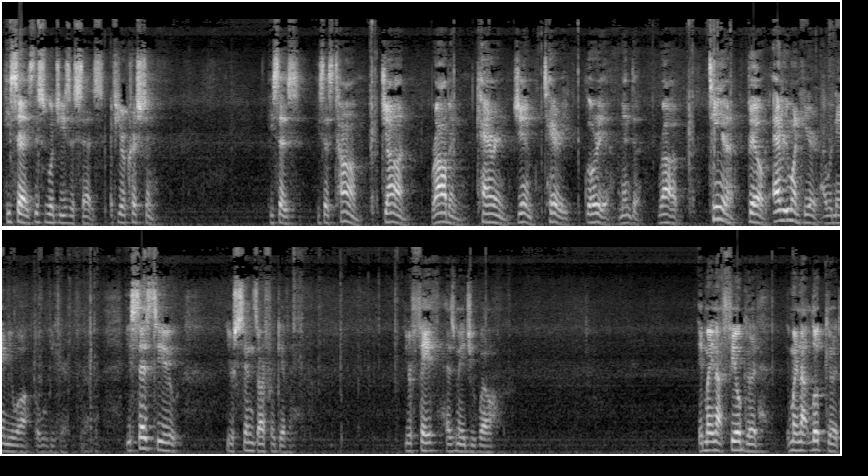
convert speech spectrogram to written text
He says, this is what Jesus says. If you're a Christian, he says, he says, Tom, John, Robin, Karen, Jim, Terry, Gloria, Minda, Rob, Tina, Bill, everyone here. I would name you all, but we'll be here forever. He says to you, your sins are forgiven. Your faith has made you well. It might not feel good, it might not look good,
